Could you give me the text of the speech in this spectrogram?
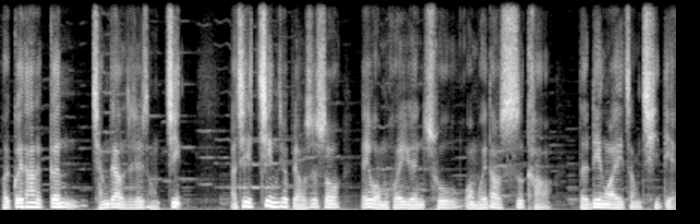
回归它的根，强调的就是一种静，啊，这静就表示说，哎，我们回原初，我们回到思考的另外一种起点，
